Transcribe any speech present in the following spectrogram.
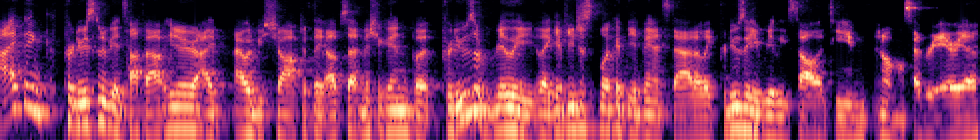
I think Purdue's going to be a tough out here. I, I would be shocked if they upset Michigan, but Purdue's a really, like, if you just look at the advanced data, like, Purdue's a really solid team in almost every area.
